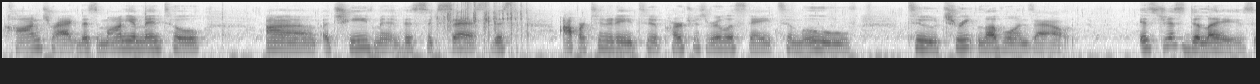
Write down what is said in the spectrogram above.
contract, this monumental um, achievement, this success, this opportunity to purchase real estate, to move, to treat loved ones out. It's just delays.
